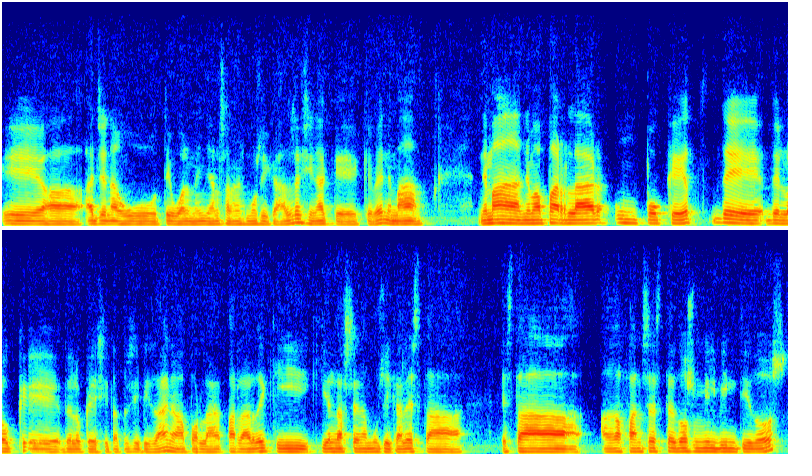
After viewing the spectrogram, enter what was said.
eh, ha- hagin hagut igualment llançaments musicals, així que, que bé, anem a, anem a, anem a parlar un poquet de, de lo que, de lo que he dit a principis d'any, anem a parlar, parlar de qui, qui en l'escena musical està, està agafant-se este 2022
